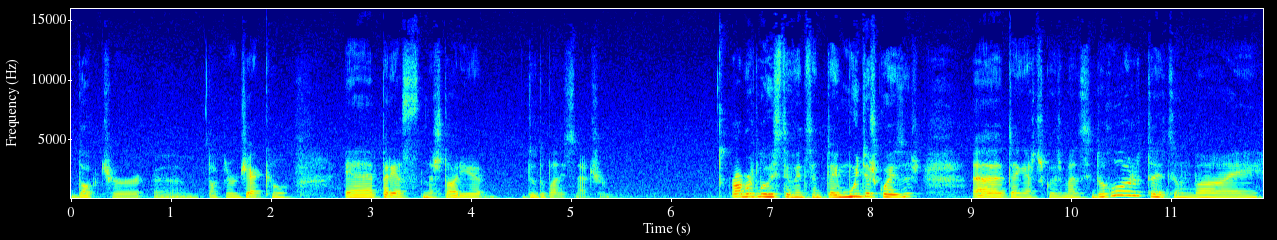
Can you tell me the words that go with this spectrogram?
Dr. Uh, Dr. Jekyll uh, aparece na história do The Body Snatcher. Robert Louis Stevenson tem muitas coisas, Uh, tem estas coisas mais assim de horror, tem também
